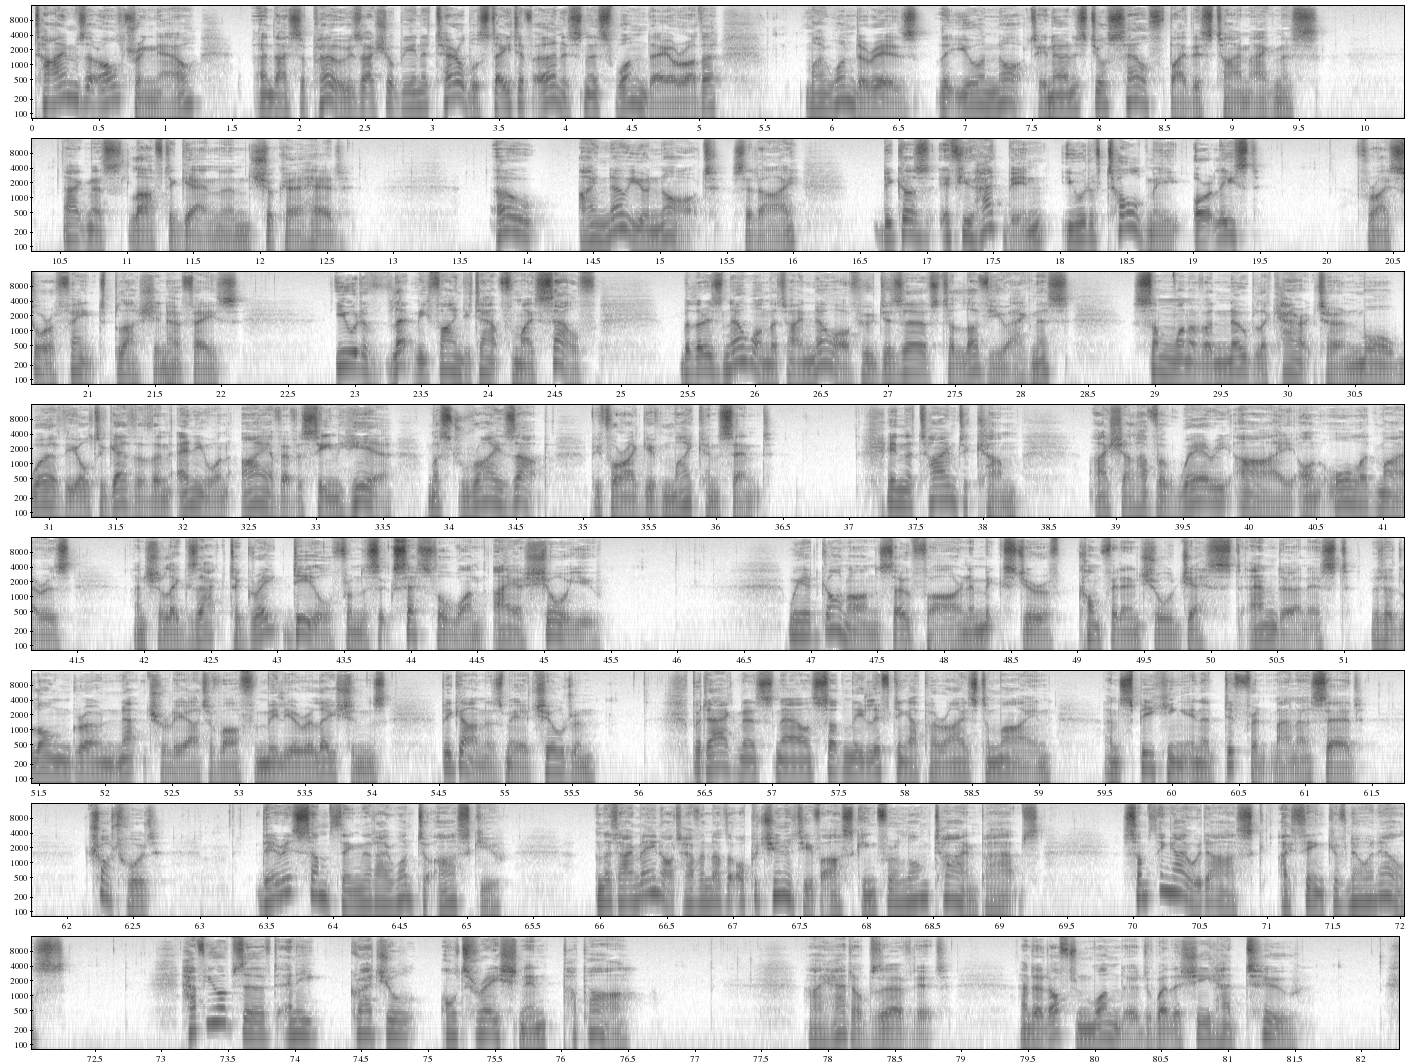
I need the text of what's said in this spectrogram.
Times are altering now, and I suppose I shall be in a terrible state of earnestness one day or other. My wonder is that you are not in earnest yourself by this time, Agnes. Agnes laughed again and shook her head. Oh, I know you're not, said I, because if you had been, you would have told me, or at least, for I saw a faint blush in her face, you would have let me find it out for myself. But there is no one that I know of who deserves to love you, Agnes. Someone of a nobler character and more worthy altogether than anyone I have ever seen here must rise up before I give my consent. In the time to come, I shall have a wary eye on all admirers, and shall exact a great deal from the successful one, I assure you. We had gone on so far in a mixture of confidential jest and earnest that had long grown naturally out of our familiar relations, begun as mere children. But Agnes, now suddenly lifting up her eyes to mine, and speaking in a different manner, said, Trotwood, there is something that I want to ask you, and that I may not have another opportunity of asking for a long time, perhaps. Something I would ask, I think, of no one else. Have you observed any gradual alteration in papa? I had observed it, and had often wondered whether she had too.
